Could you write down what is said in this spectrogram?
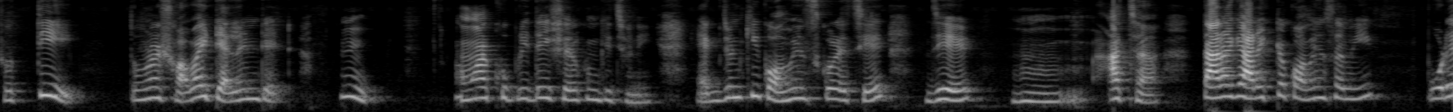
সত্যি? তোমরা সবাই ট্যালেন্টেড হুম, আমার খুপড়িতেই সেরকম কিছু নেই। একজন কি কমেন্টস করেছে যে আচ্ছা তার আগে আরেকটা কমেন্টস আমি পড়ে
